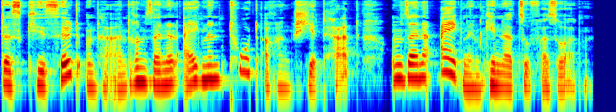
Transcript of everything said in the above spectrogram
dass Kisselt unter anderem seinen eigenen Tod arrangiert hat, um seine eigenen Kinder zu versorgen.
